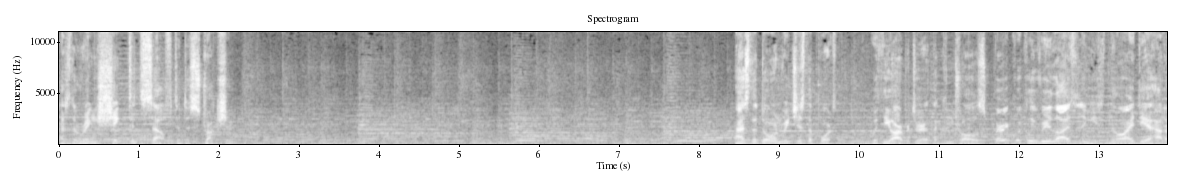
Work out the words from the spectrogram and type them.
as the ring shaked itself to destruction. As the Dawn reaches the portal, with the Arbiter at the controls, very quickly realizing he's no idea how to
